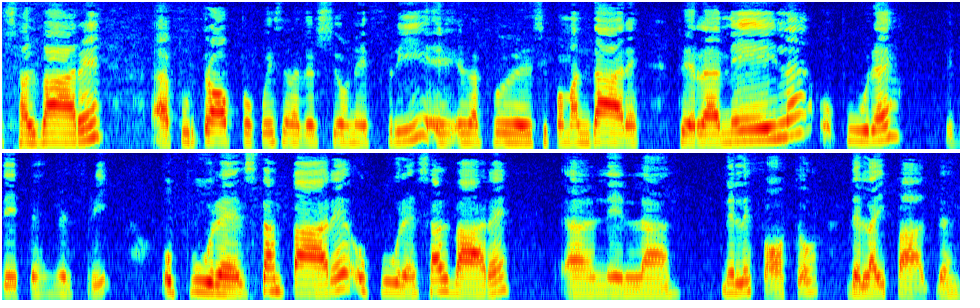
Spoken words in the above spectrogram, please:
salvare. purtroppo questa è la versione free e la, si può mandare per mail oppure, vedete nel free, oppure stampare oppure salvare eh, nella, nelle foto dell'iPad.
